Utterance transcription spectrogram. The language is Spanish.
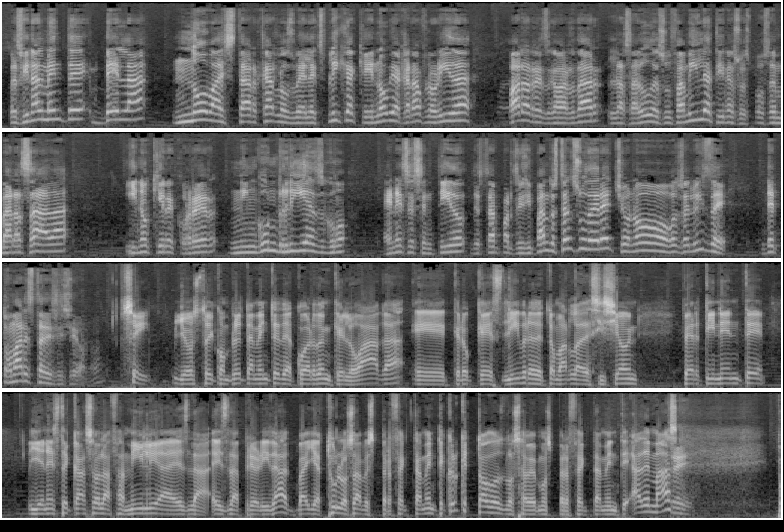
pues finalmente Vela no va a estar. Carlos Vela explica que no viajará a Florida para resguardar la salud de su familia, tiene a su esposa embarazada y no quiere correr ningún riesgo en ese sentido de estar participando. Está en su derecho, ¿no, José Luis? De, de tomar esta decisión. ¿no? Sí, yo estoy completamente de acuerdo en que lo haga. Eh, creo que es libre de tomar la decisión pertinente y en este caso la familia es la es la prioridad. Vaya, tú lo sabes perfectamente. Creo que todos lo sabemos perfectamente. Además. Sí.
